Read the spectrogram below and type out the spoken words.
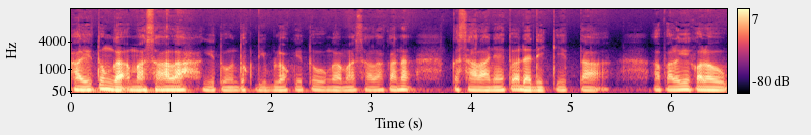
hal itu nggak masalah gitu untuk di blok itu nggak masalah karena kesalahannya itu ada di kita. Apalagi kalau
